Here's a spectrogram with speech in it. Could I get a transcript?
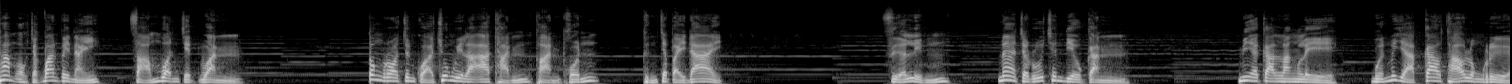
ห้ามออกจากบ้านไปไหนสามวันเจ็ดวัน ต้องรอจนกว่าช่วงเวลาอาถรรพ์ผ่านพ้นถึงจะไปได้ เสือหลิมน่าจะรู้เช่นเดียวกัน มีอาการลังเลเหมือนไม่อยากก้าวเท้าลงเรือ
